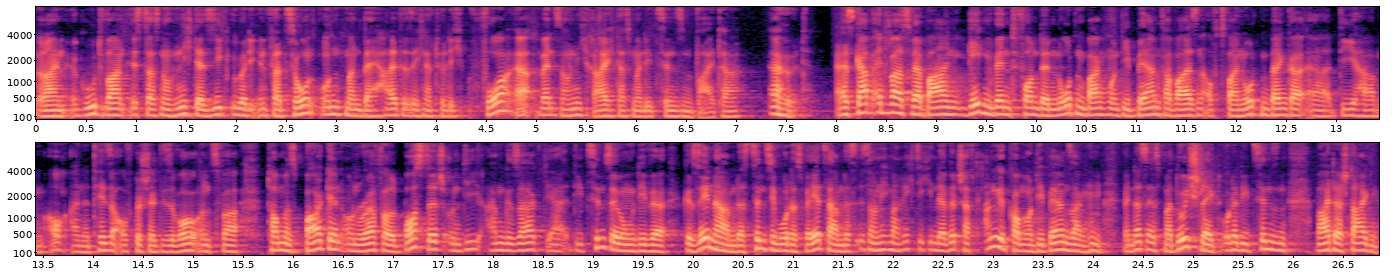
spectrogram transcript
rein gut waren, ist das noch nicht der Sieg über die Inflation und man behalte sich natürlich vor, wenn es noch nicht reicht, dass man die Zinsen weiter erhöht. Es gab etwas verbalen Gegenwind von den Notenbanken und die Bären verweisen auf zwei Notenbanker. Die haben auch eine These aufgestellt diese Woche und zwar Thomas Barkin und Raphael Bostic und die haben gesagt, ja, die Zinserhöhungen, die wir gesehen haben, das Zinsniveau, das wir jetzt haben, das ist noch nicht mal richtig in der Wirtschaft angekommen und die Bären sagen, hm, wenn das erstmal durchschlägt oder die Zinsen weiter steigen,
